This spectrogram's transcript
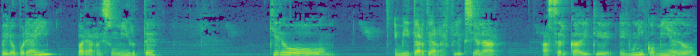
pero por ahí, para resumirte, quiero invitarte a reflexionar acerca de que el único miedo,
